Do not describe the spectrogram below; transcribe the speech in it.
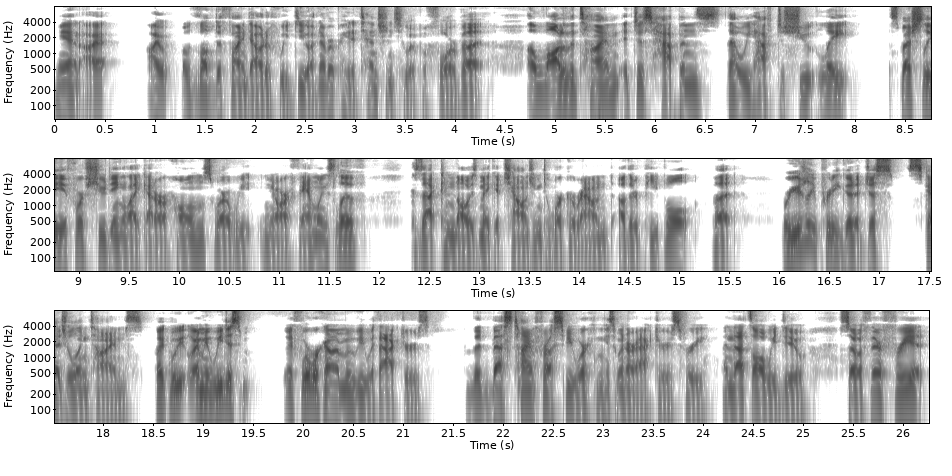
Man, I I would love to find out if we do. I've never paid attention to it before, but a lot of the time it just happens that we have to shoot late, especially if we're shooting like at our homes where we, you know, our families live, because that can always make it challenging to work around other people. But we're usually pretty good at just scheduling times. Like we, I mean, we just, if we're working on a movie with actors, the best time for us to be working is when our actor is free. And that's all we do. So if they're free at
